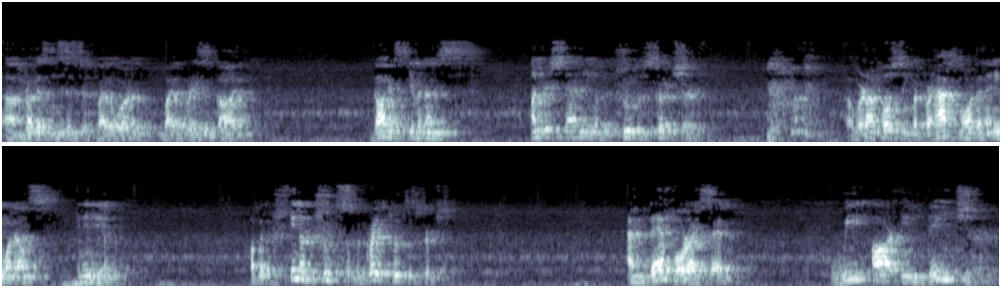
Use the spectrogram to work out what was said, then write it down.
uh, brothers and sisters, by the word, of, by the grace of God, God has given us understanding of the truth of Scripture. Uh, we're not boasting, but perhaps more than anyone else in India, of the inner truths of the great truths of Scripture. And therefore, I said, we are in danger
